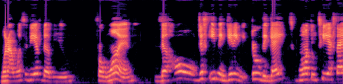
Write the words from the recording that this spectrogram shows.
When I went to DFW, for one, the whole just even getting through the gates, going through TSA,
